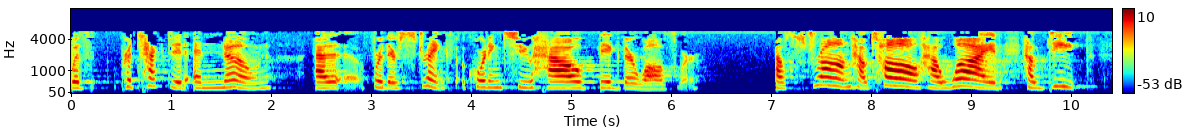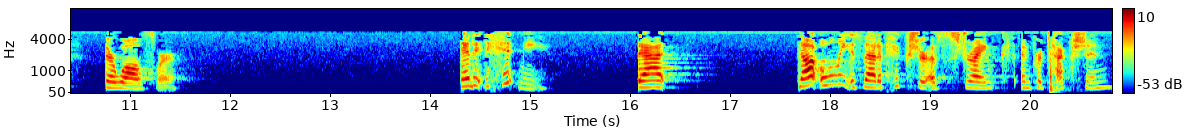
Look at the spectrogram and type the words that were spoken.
was protected and known as, uh, for their strength according to how big their walls were. How strong, how tall, how wide, how deep their walls were. And it hit me that not only is that a picture of strength and protection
